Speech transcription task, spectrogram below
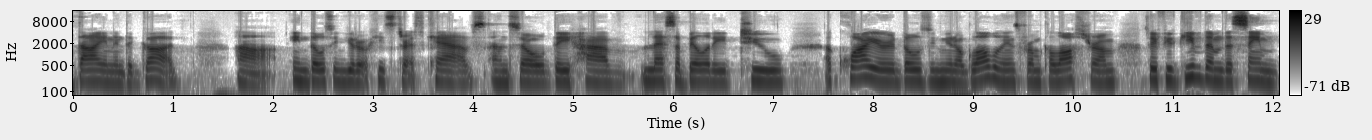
dying in the gut uh, in those in stress calves, and so they have less ability to acquire those immunoglobulins from colostrum. So if you give them the same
